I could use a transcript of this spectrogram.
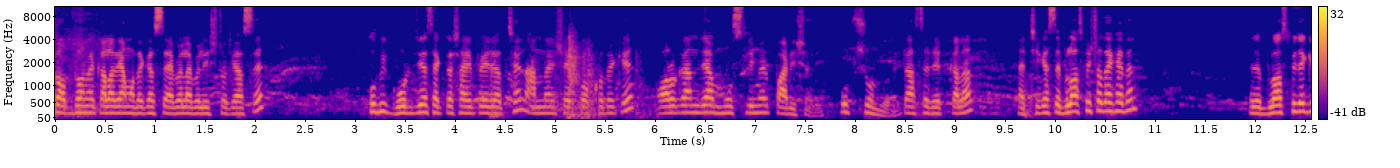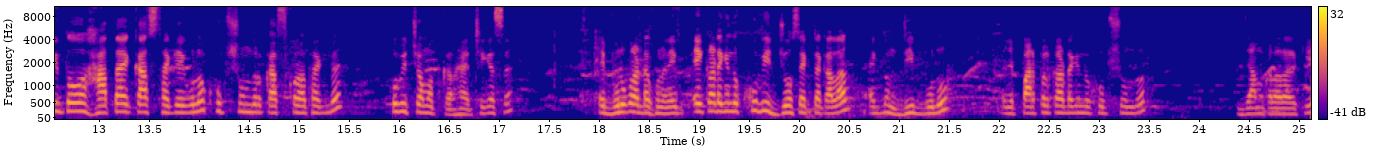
সব ধরনের কালারই আমাদের কাছে অ্যাভেলেবেল স্টকে আছে। খুবই গর্জিয়াস একটা শাড়ি পেয়ে যাচ্ছেন আন্নাই শাড়ির পক্ষ থেকে। অর্গানজা মুসলিমের পাড়ি শাড়ি, খুব সুন্দর। এটা আছে রেড কালার হ্যাঁ ঠিক আছে ব্লাউজ পিসটা দেখাই দেন। ব্লাউজ পিসে কিন্তু হাতায় কাজ থাকে, এগুলো খুব সুন্দর কাজ করা থাকবে। খুবই চমৎকার হ্যাঁ ঠিক আছে। এই ব্লু কালারটা খুলেন। এই- কালারটা কিন্তু খুবই জোস একটা কালার একদম ডিপ ব্লু এই যে পার্পল কালারটা কিন্তু খুব সুন্দর, জাম কালার আর কি।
